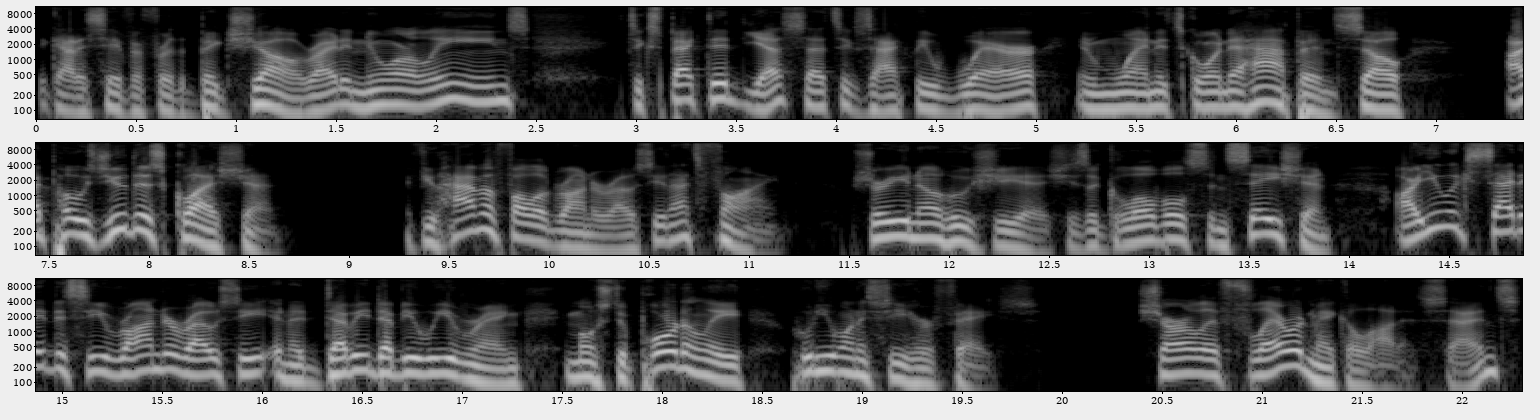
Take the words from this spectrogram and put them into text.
They got to save it for the big show, right? In New Orleans, it's expected. Yes, that's exactly where and when it's going to happen. So I pose you this question. If you haven't followed Ronda Rousey, that's fine. Sure you know who she is. She's a global sensation. Are you excited to see Ronda Rousey in a WWE ring? And most importantly, who do you want to see her face? Charlotte Flair would make a lot of sense.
